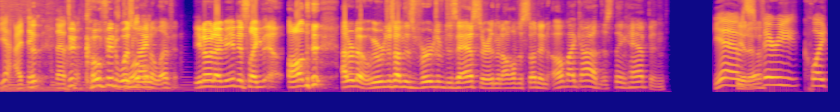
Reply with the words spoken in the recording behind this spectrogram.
Yeah, I think that. Dude, COVID was global. 9 11. You know what I mean? It's like all the, I don't know, we were just on this verge of disaster, and then all of a sudden, oh my god, this thing happened. Yeah, it You was know? very quite.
